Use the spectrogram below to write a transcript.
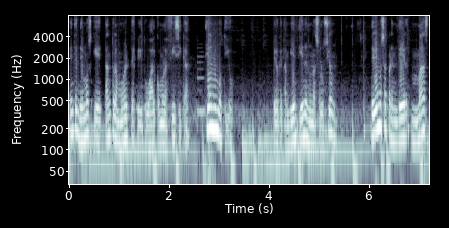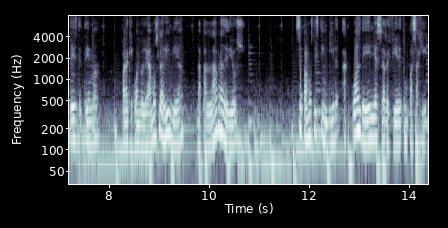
entendemos que tanto la muerte espiritual como la física tienen un motivo, pero que también tienen una solución. Debemos aprender más de este tema para que cuando leamos la Biblia, la palabra de Dios, sepamos distinguir a cuál de ellas se refiere un pasaje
